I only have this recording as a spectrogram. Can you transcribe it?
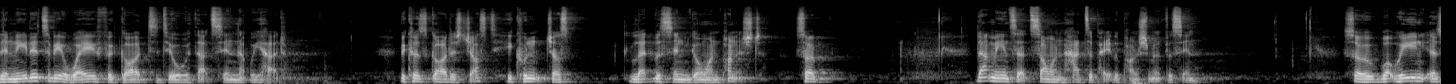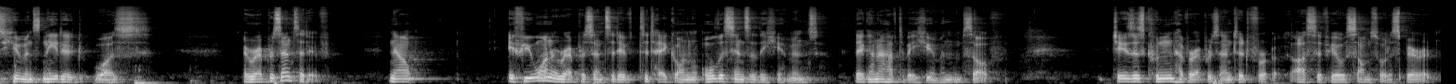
There needed to be a way for God to deal with that sin that we had. Because God is just, He couldn't just let the sin go unpunished. So that means that someone had to pay the punishment for sin. So what we as humans needed was a representative. Now, if you want a representative to take on all the sins of the humans, they're going to have to be human themselves. Jesus couldn't have represented for us if he was some sort of spirit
